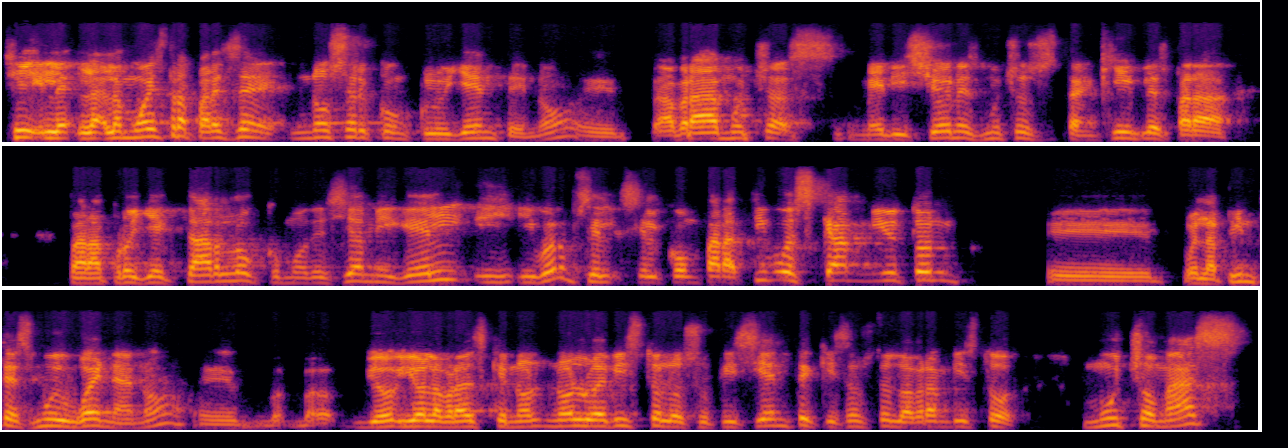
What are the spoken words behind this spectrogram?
Sí, la, muestra parece no ser concluyente, ¿no? Eh, habrá muchas mediciones, muchos tangibles para, para proyectarlo, como decía Miguel, y, bueno, si el, comparativo es Cam Newton, eh, pues la pinta es muy buena, ¿no? Eh, yo, yo la verdad es que no, no lo he visto lo suficiente, quizás ustedes lo habrán visto mucho más,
